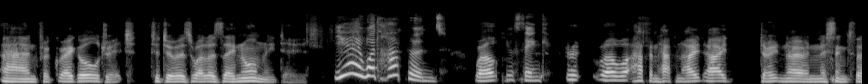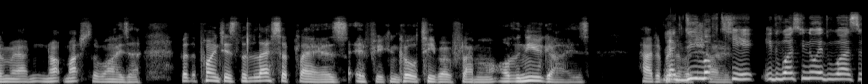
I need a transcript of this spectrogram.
and for Greg Alldritt to do as well as they normally do. Yeah, what happened? Well, you think? Uh, well, what happened happened. I, I don't know, and listening to them, I'm not much the wiser. But the point is, the lesser players, if you can call Thibaud Flament, or the new guys, had a bit like of Dumortier. It was, you know, it was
